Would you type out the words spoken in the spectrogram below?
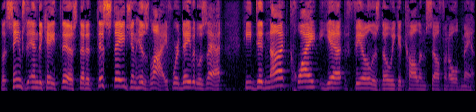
Well, it seems to indicate this that at this stage in his life, where David was at, he did not quite yet feel as though he could call himself an old man.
